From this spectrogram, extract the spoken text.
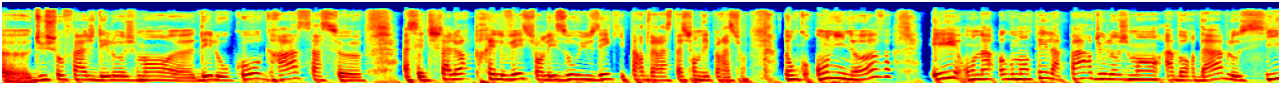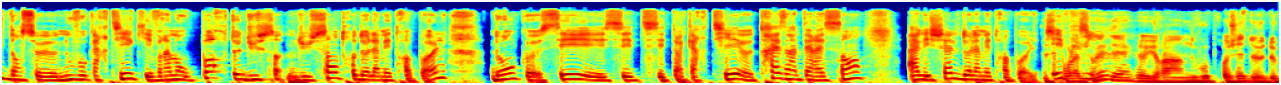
euh, du chauffage des logements des locaux grâce à, ce, à cette chaleur prélevée sur les eaux usées qui partent vers la station d'épuration. Donc on innove et on a augmenté la part du logement abordable aussi dans ce nouveau quartier qui est vraiment aux portes du, du centre de la métropole. Donc c'est c'est un quartier euh, très intéressant à l'échelle de la métropole. C'est pour la Soleil, il y aura un nouveau projet de, de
